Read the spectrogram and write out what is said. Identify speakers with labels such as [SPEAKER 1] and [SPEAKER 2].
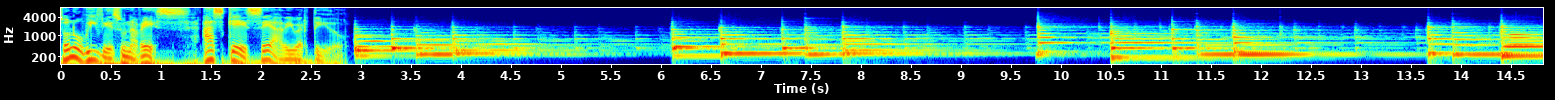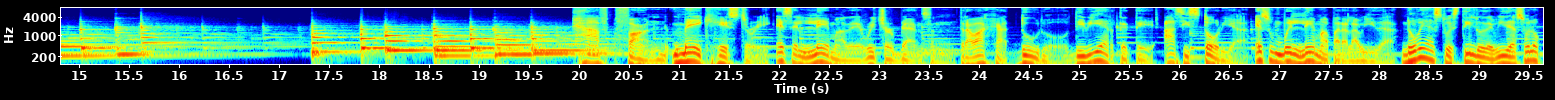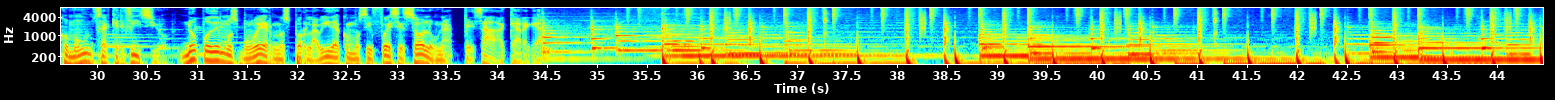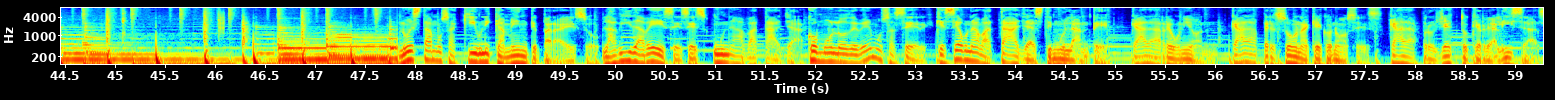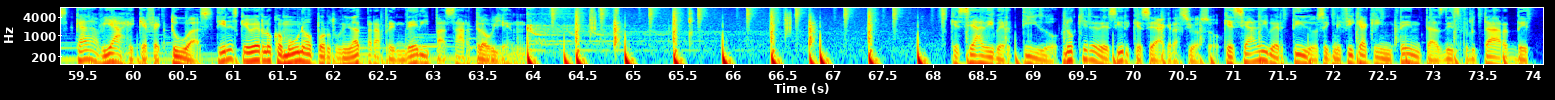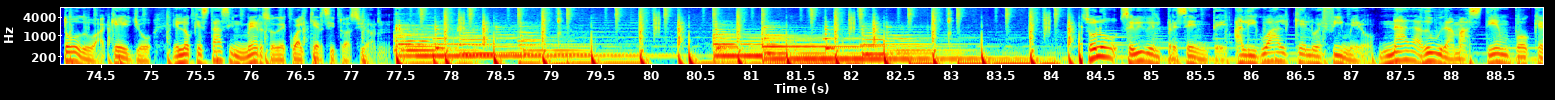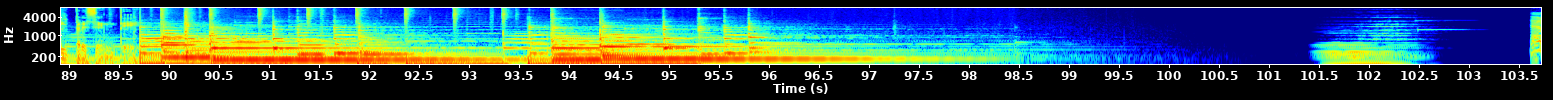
[SPEAKER 1] Solo vives una vez. Haz que sea divertido. Fun, make history es el lema de Richard Branson. Trabaja duro, diviértete, haz historia. Es un buen lema para la vida. No veas tu estilo de vida solo como un sacrificio. No podemos movernos por la vida como si fuese solo una pesada carga. No estamos aquí únicamente para eso. La vida a veces es una batalla. Como lo debemos hacer, que sea una batalla estimulante. Cada reunión, cada persona que conoces, cada proyecto que realizas, cada viaje que efectúas, tienes que verlo como una oportunidad para aprender y pasártelo bien. Que sea divertido no quiere decir que sea gracioso. Que sea divertido significa que intentas disfrutar de todo aquello en lo que estás inmerso de cualquier situación. Solo se vive el presente, al igual que lo efímero. Nada dura más tiempo que el presente.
